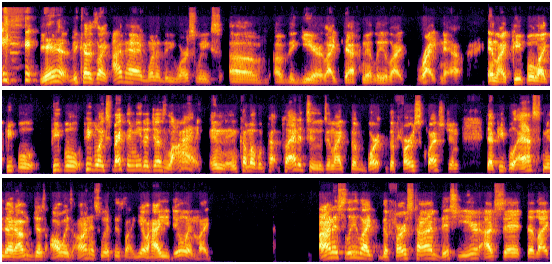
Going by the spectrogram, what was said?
that. yeah, because like I've had one of the worst weeks of of the year, like definitely like right now. And like people like people people people expecting me to just lie and, and come up with platitudes. And like the work the first question that people ask me that i'm just always honest with is like yo how you doing? Like honestly like the first time this year i've said that like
